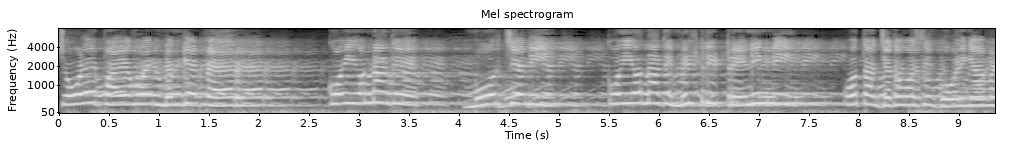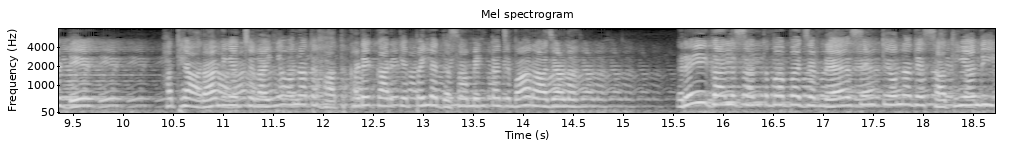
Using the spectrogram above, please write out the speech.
ਚੋਲੇ ਪਾਏ ਹੋਏ ਨੰਗੇ ਪੈਰ। ਕੋਈ ਉਹਨਾਂ ਦੇ ਮੋਰਚੇ ਨਹੀਂ। ਕੋਈ ਉਹਨਾਂ ਦੀ ਮਿਲਟਰੀ ਟ੍ਰੇਨਿੰਗ ਨਹੀਂ। ਉਹ ਤਾਂ ਜਦੋਂ ਅਸੀਂ ਗੋਲੀਆਂ ਵੱਡੇ ਹਥਿਆਰਾਂ ਦੀਆਂ ਚਲਾਈਆਂ, ਉਹਨਾਂ ਤੇ ਹੱਥ ਖੜੇ ਕਰਕੇ ਪਹਿਲੇ 10 ਮਿੰਟਾਂ 'ਚ ਬਾਹਰ ਆ ਜਾਣਾ। ਰਹੀ ਗੱਲ ਸੰਤ ਬਾਬਾ ਜਰਨੈਲ ਸਿੰਘ ਤੇ ਉਹਨਾਂ ਦੇ ਸਾਥੀਆਂ ਦੀ।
